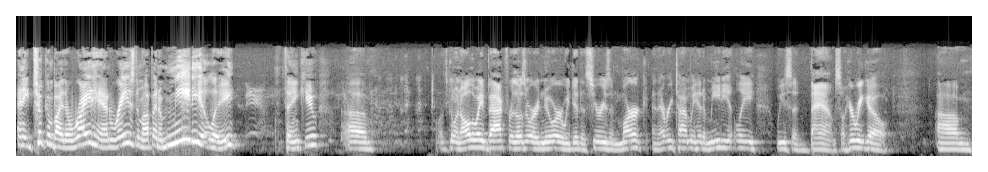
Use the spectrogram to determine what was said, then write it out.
And he took him by the right hand, raised him up, and immediately, thank you. Um, it's going all the way back for those who are newer. We did a series in Mark, and every time we hit immediately, we said bam. So here we go. Um,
